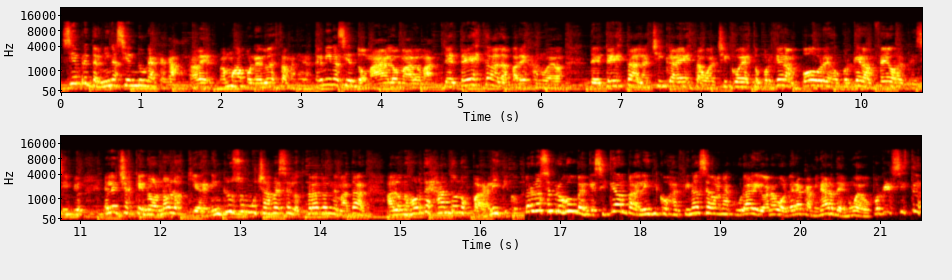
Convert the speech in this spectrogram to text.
siempre termina siendo una cagada. A ver, vamos a ponerlo de esta manera. Termina siendo malo, malo, malo. Detesta a la pareja nueva. Detesta a la chica esta o al chico esto porque eran pobres o porque eran feos al principio. El hecho es que no, no los quieren. Incluso muchas veces los tratan de matar. A lo mejor dejándolos paralíticos. Pero no se preocupen que si quedan paralíticos al final se van a curar y van a volver a caminar de nuevo. Porque existe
